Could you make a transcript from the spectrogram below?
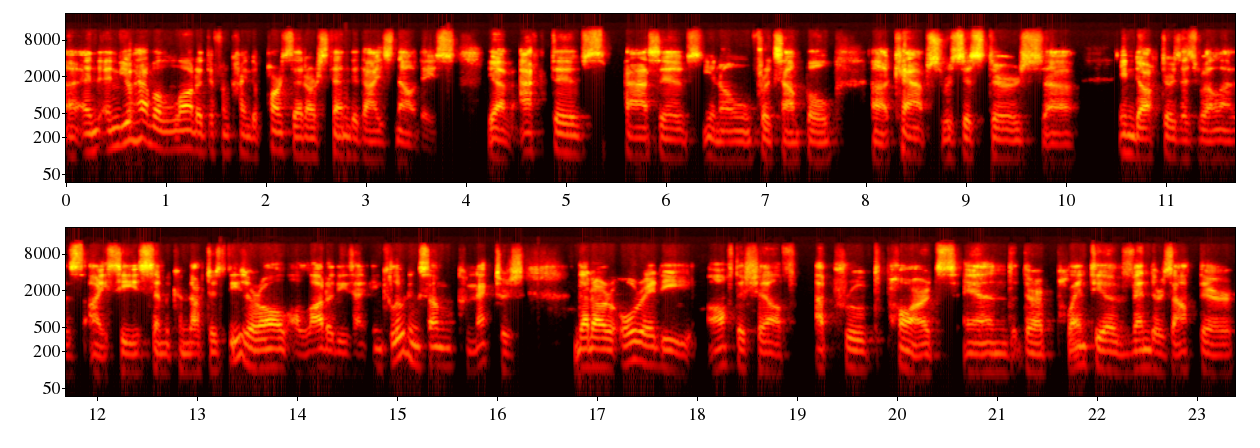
uh, and, and you have a lot of different kind of parts that are standardized nowadays. You have actives, passives, you know, for example, uh, caps, resistors, inductors, as well as ICs, semiconductors. These are all, a lot of these, including some connectors that are already off the shelf approved parts and there are plenty of vendors out there.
